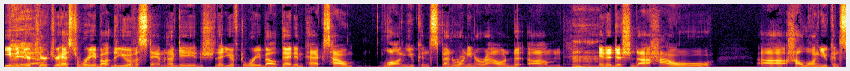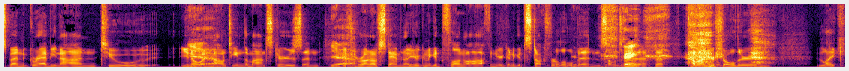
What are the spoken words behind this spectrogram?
even yeah. your character has to worry about that you have a stamina gauge that you have to worry about that impacts how long you can spend running around. Um, mm-hmm. In addition to how uh, how long you can spend grabbing on to you know, yeah. and mounting the monsters. And yeah. if you run out of stamina, you're gonna get flung off, and you're gonna get stuck for a little bit, and someone's gonna have to come on your shoulder and like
